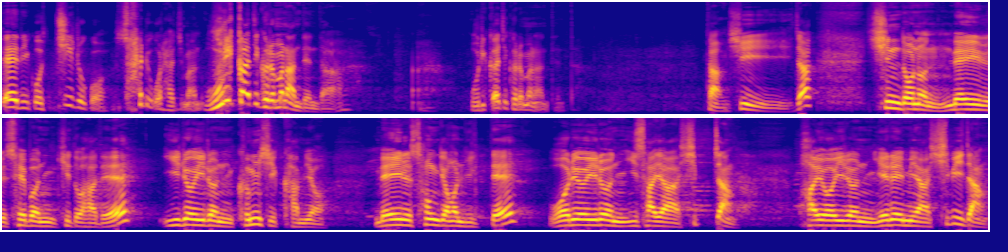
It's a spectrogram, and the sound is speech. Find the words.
때리고 찌르고 사륙을 하지만 우리까지 그러면 안 된다. 아, 우리까지 그러면 안 된다. 다음 시작. 신도는 매일 세 번 기도하되 일요일은 금식하며 매일 성경을 읽되 월요일은 이사야 10장, 화요일은 예레미야 12장,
